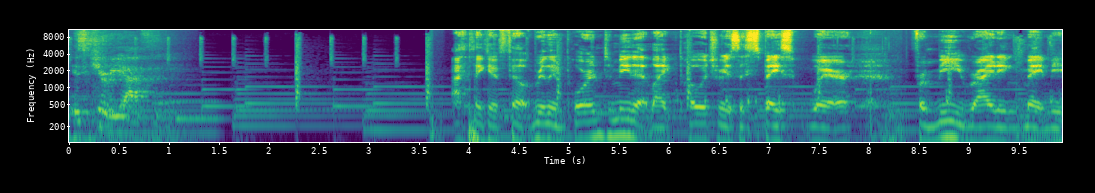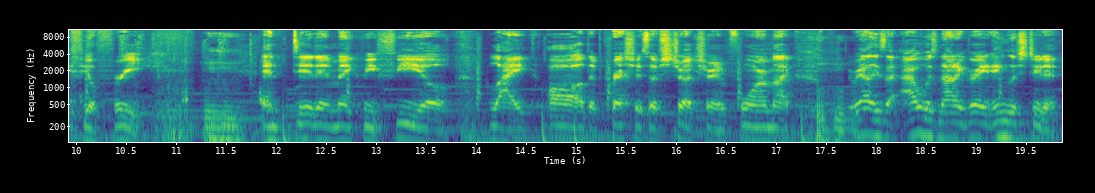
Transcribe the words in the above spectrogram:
is curiosity. I think it felt really important to me that like poetry is a space where for me, writing made me feel free mm-hmm. and didn't make me feel like all the pressures of structure and form. Like, mm-hmm. the reality is that I was not a great English student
